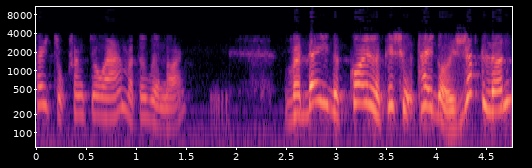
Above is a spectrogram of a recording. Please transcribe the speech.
xoay trục sang châu Á mà tôi vừa nói. Và đây được coi là cái sự thay đổi rất lớn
